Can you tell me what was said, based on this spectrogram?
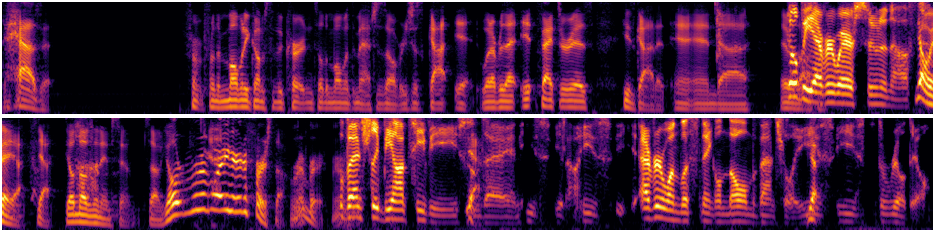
has it. From, from the moment he comes to the curtain until the moment the match is over, he's just got it. Whatever that it factor is, he's got it. And uh, it He'll be awesome. everywhere soon enough. Oh yeah, yeah, yeah. You'll know the name soon. So you'll remember where you heard it first, though. Remember. remember. eventually be on TV someday, and he's you know he's everyone listening will know him eventually. He's he's the real deal.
